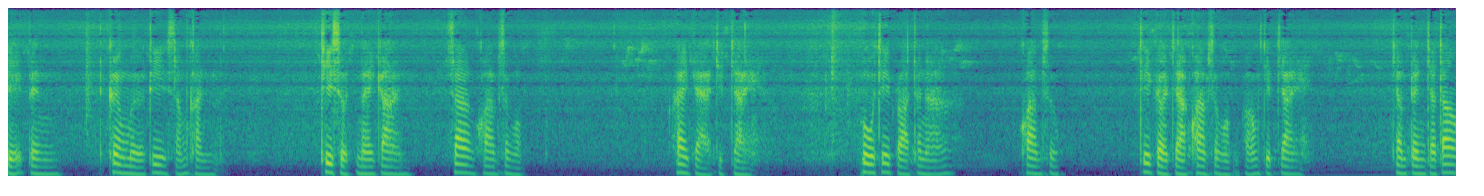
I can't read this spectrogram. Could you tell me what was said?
ติเป็นเครื่องมือที่สำคัญ ที่สุดในการสร้างความสงบ ให้แก่จิตใจ ผู้ที่ปรารถนาความสุขที่เกิดจากความสงบของจิตใจจำเป็นจะต้อง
